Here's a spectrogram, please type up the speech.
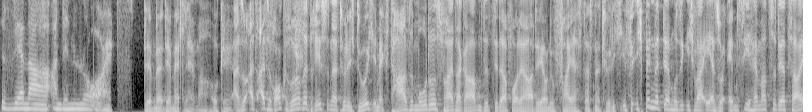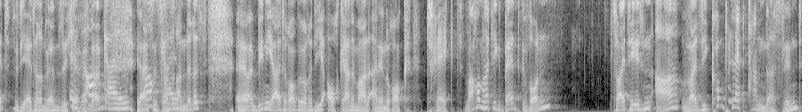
sehr nah an den Lords. Der, der Metal Hammer, okay. Also als alte Rockröhre drehst du natürlich durch im Ekstase-Modus. Freitagabend sitzt sie da vor der HD und du feierst das natürlich. Ich, bin mit der Musik, ich war eher so MC Hammer zu der Zeit. Für die Älteren werden sich Ist auch erinnern. geil. Ja, es Auch ist was geil. anderes. Äh, Bini, alte Rockröhre, die auch gerne mal einen Rock trägt. Warum hat die Band gewonnen? Zwei Thesen. A, weil sie komplett anders sind.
